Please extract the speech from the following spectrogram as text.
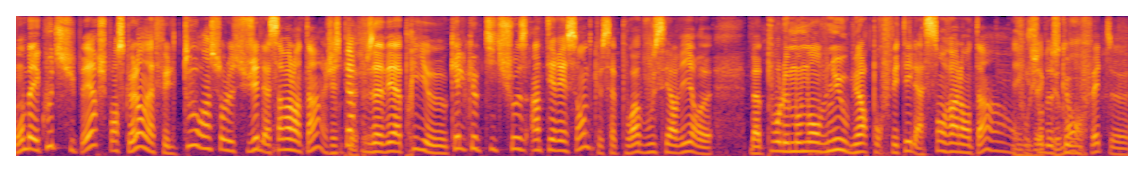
Bon bah écoute super, je pense que là on a fait le tour hein, sur le sujet de la Saint-Valentin. J'espère à que vous avez appris euh, quelques petites choses intéressantes, que ça pourra vous servir euh, bah, pour le moment venu ou bien pour fêter la Saint-Valentin hein, en fonction de ce que vous faites. euh.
